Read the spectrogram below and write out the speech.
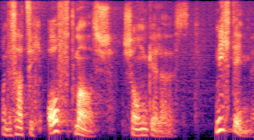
Und es hat sich oftmals schon gelöst. Nicht immer.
